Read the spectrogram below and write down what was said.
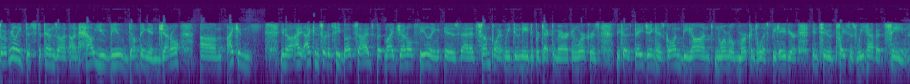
so it really just depends on, on how you view dumping in general. Um, I can, you know, I, I can sort of see both sides, but my general feeling is that at some point we do need to protect American workers because Beijing has gone beyond normal mercantilist behavior into places we haven't seen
